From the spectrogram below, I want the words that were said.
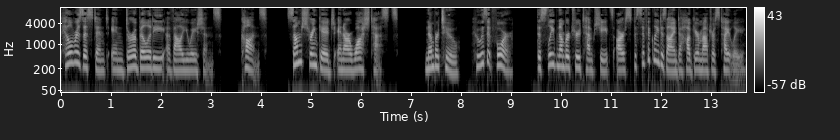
Pill-resistant in durability evaluations. Cons. Some shrinkage in our wash tests. Number 2. Who is it for? The Sleep Number True Temp sheets are specifically designed to hug your mattress tightly.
